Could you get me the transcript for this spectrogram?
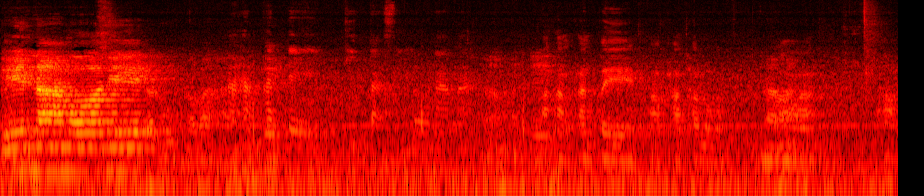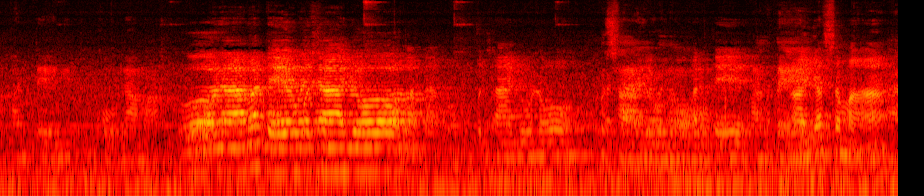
กินนาโมสิ เตอาภัทโลนามะอาพันเตนิทุโขนามะโอนามะเตวชาโยปชาโยโนปชายโยโนพันเตพันเตอายัสสมาอา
